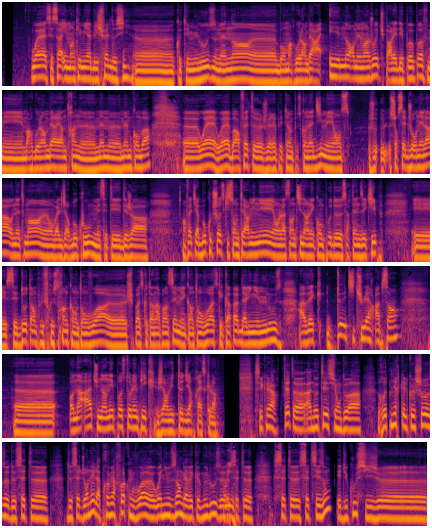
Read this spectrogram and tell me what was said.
Ouais, c'est ça. Il manquait Mia Blichfeld aussi, euh, côté Mulhouse. Maintenant, euh, bon, Margot Lambert a énormément joué. Tu parlais des pop-off, mais Margot Lambert et Antran, euh, même, même combat. ouais, ouais, bah en fait, je vais répéter un peu ce qu'on a dit, mais on, sur cette journée-là, honnêtement, on va le dire beaucoup, mais c'était déjà en fait, il y a beaucoup de choses qui sont terminées et on l'a senti dans les compos de certaines équipes. Et c'est d'autant plus frustrant quand on voit, euh, je sais pas ce que tu en as pensé, mais quand on voit ce qu'est capable d'aligner Mulhouse avec deux titulaires absents, euh, on a hâte une année post-olympique, j'ai envie de te dire presque là. C'est clair. Peut-être euh, à noter si on doit retenir quelque chose de cette euh, de cette journée, la première fois qu'on voit euh, Wen Yu Zhang avec Mulhouse cette cette cette saison et du coup si je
